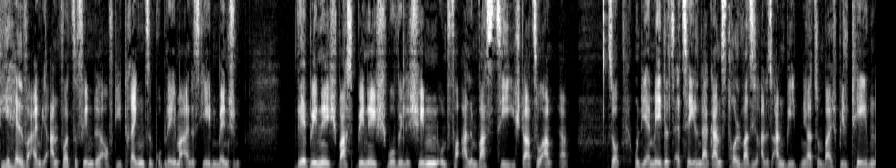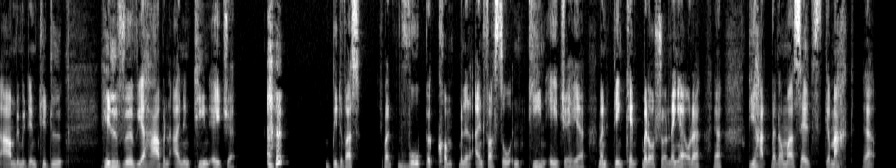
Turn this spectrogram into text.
die helfen einem die Antwort zu finden auf die drängendsten Probleme eines jeden Menschen. Wer bin ich, was bin ich, wo will ich hin und vor allem, was ziehe ich dazu an, ja. So, und die Mädels erzählen da ganz toll, was sie alles anbieten, ja, zum Beispiel Themenabende mit dem Titel Hilfe, wir haben einen Teenager. Bitte was? Ich meine, wo bekommt man denn einfach so einen Teenager her? Ich meine, den kennt man doch schon länger, oder? Ja, die hat man doch mal selbst gemacht, ja.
